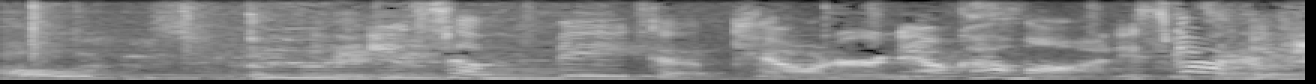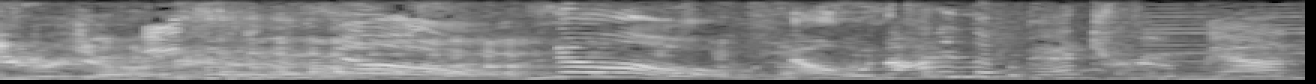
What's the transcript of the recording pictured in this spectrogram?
Person's a workaholic who's Dude, it's a makeup counter. Now, come on. It's got a computer counter. It's, no, no, no, not in the bedroom, man.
